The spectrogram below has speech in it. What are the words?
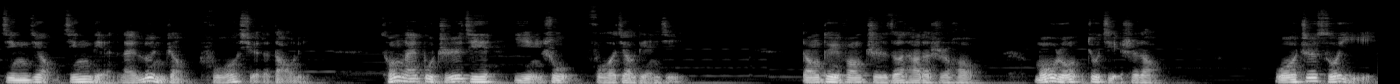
经教经典来论证佛学的道理，从来不直接引述佛教典籍。当对方指责他的时候，牟荣就解释道。我之所以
